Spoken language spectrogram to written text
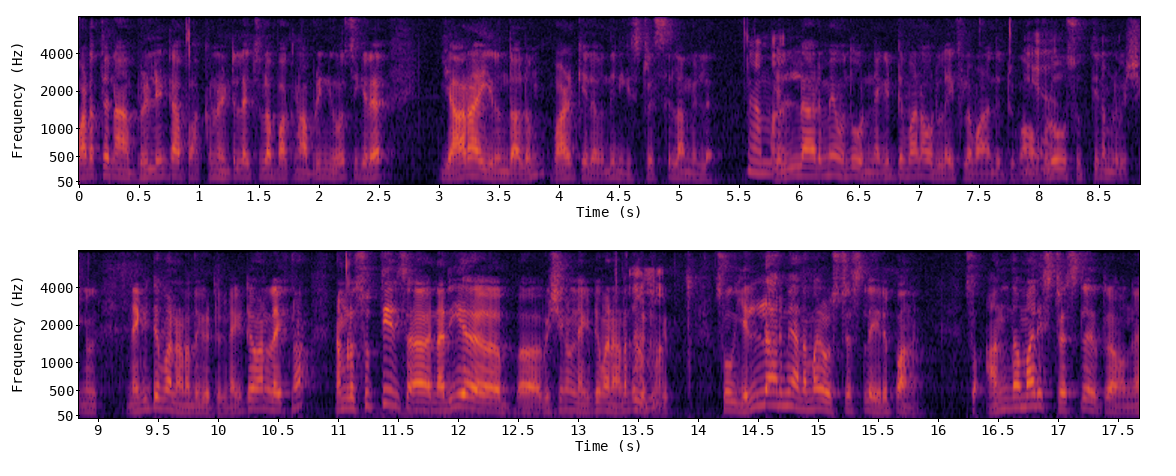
படத்தை நான் பிரில்லியண்டா பார்க்கணும் இன்டெலெக்சுவலா பார்க்கணும் அப்படின்னு யோசிக்கிற யாரா இருந்தாலும் வாழ்க்கையில வந்து இன்னைக்கு ஸ்ட்ரெஸ் இல்லாம இல்ல. எல்லாருமே வந்து ஒரு நெகட்டிவான ஒரு லைஃப்ல வாழ்ந்துட்டு இருக்கோம். அவ்வளவு சுத்தி நம்மள விஷயங்கள் நெகட்டிவா நடந்துகிட்டு இருக்கு. நெகட்டிவான லைஃப்னா நம்மள சுத்தி நிறைய விஷயங்கள் நெகட்டிவா நடந்துகிட்டு இருக்கு. ஸோ எல்லாருமே அந்த மாதிரி ஒரு ஸ்ட்ரெஸ்ல இருப்பாங்க. ஸோ அந்த மாதிரி ஸ்ட்ரெஸ்ல இருக்கிறவங்க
